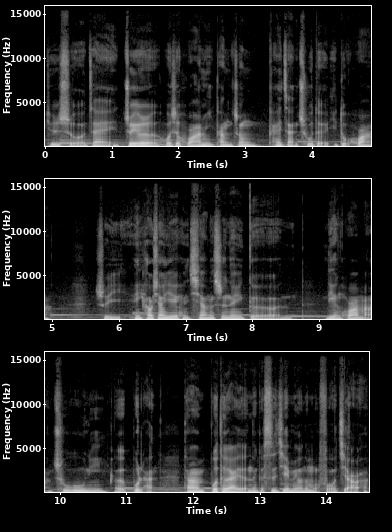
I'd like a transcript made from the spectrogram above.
就是说在罪恶或是华米当中开展出的一朵花。所以，哎，好像也很像是那个莲花嘛，出污泥而不染。当然，波特莱的那个世界没有那么佛教啊，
